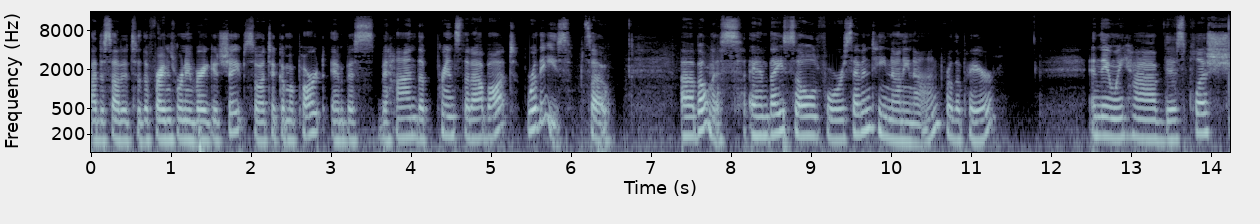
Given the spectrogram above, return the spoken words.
I decided to the frames weren't in very good shape, so I took them apart, and bes behind the prints that I bought were these. So, uh, bonus. And they sold for $17.99 for the pair. And then we have this plush,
